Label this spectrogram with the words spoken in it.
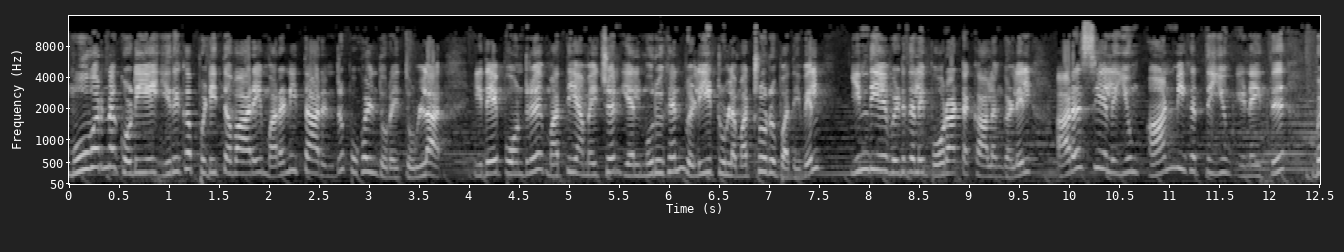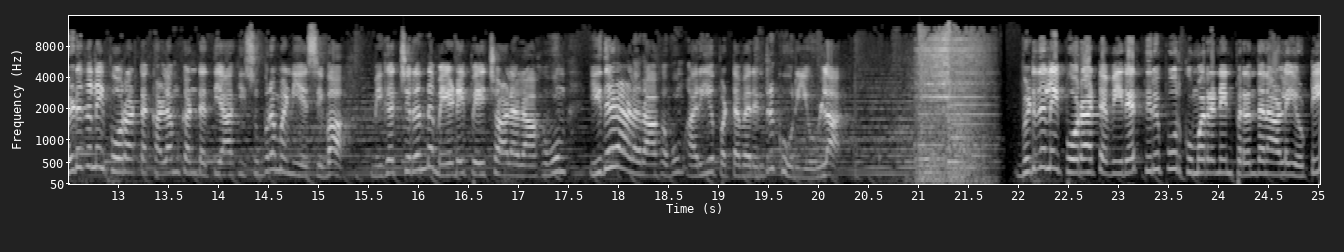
மூவர்ண கொடியை இறுக பிடித்தவாறே மரணித்தார் என்று புகழ்ந்துரைத்துள்ளார் இதேபோன்று மத்திய அமைச்சர் எல். முருகன் வெளியிட்டுள்ள மற்றொரு பதிவில் இந்திய விடுதலை போராட்ட காலங்களில் அரசியலையும் ஆன்மீகத்தையும் இணைத்து விடுதலை போராட்ட களம் கண்ட தியாகி சுப்பிரமணிய சிவா மிகச்சிறந்த மேடை பேச்சாளராகவும் இதழாளராகவும் அறியப்பட்டவர் என்று கூறியுள்ளார். விடுதலை போராட்ட வீரர் திருப்பூர் குமரனின் பிறந்த நாளையொட்டி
